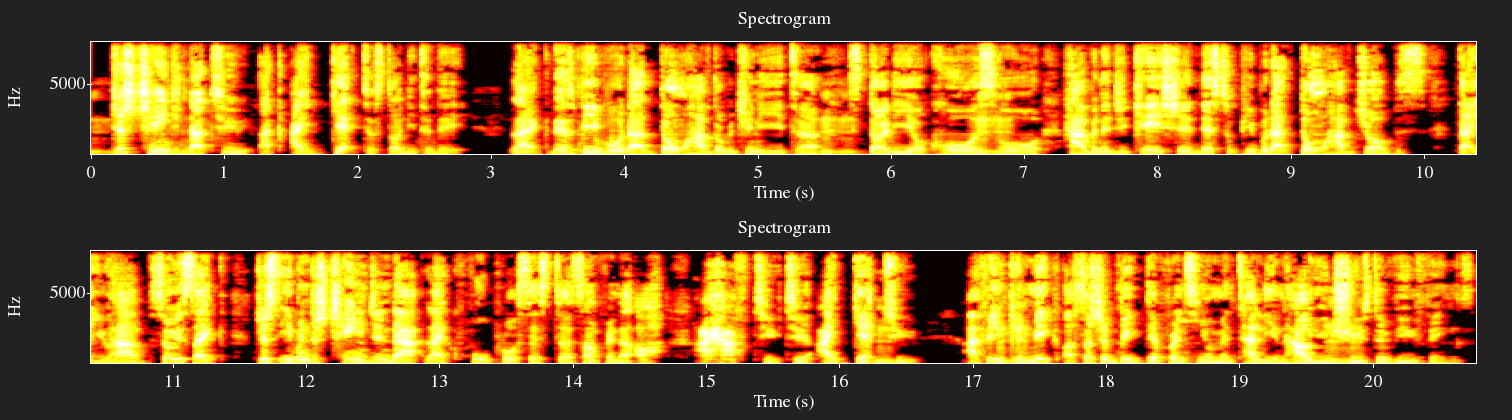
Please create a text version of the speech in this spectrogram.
Mm. Just changing that to like, I get to study today. Like there's people that don't have the opportunity to Mhm. study a course Mhm. or have an education. There's people that don't have jobs that you have. So it's like just even just changing that like thought process to something that, oh, I have to, to I get Mhm. to, I think can make a, such a big difference in your mentality and how you Mhm. choose to view things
